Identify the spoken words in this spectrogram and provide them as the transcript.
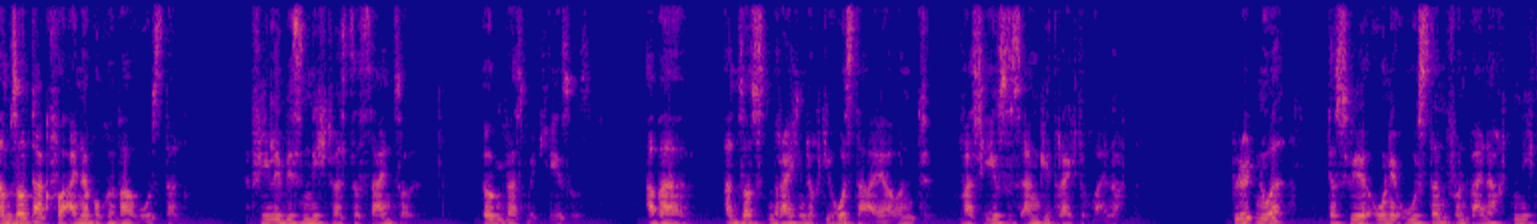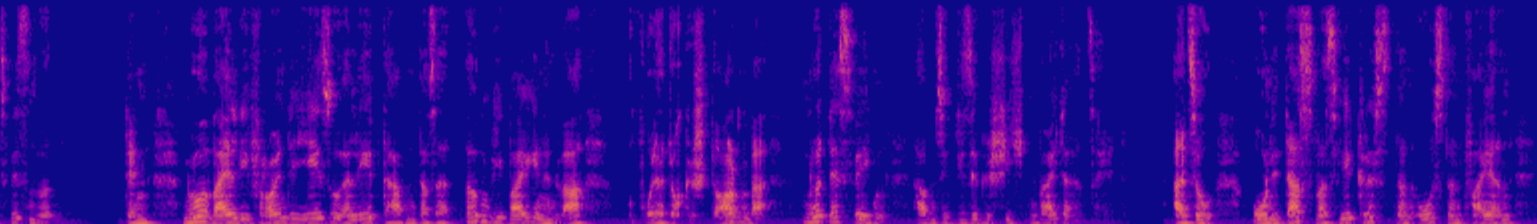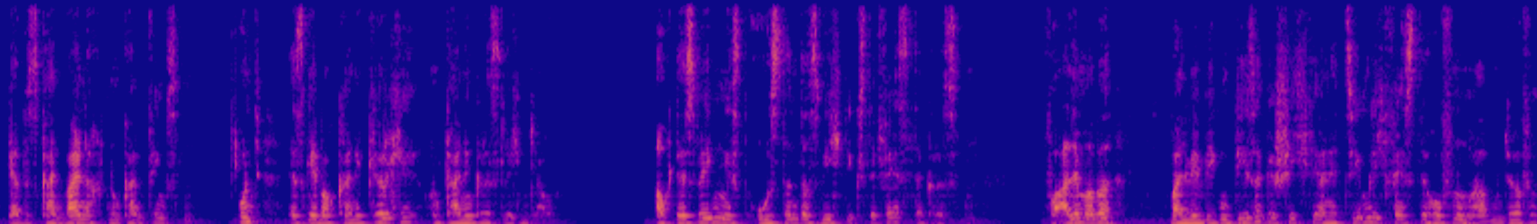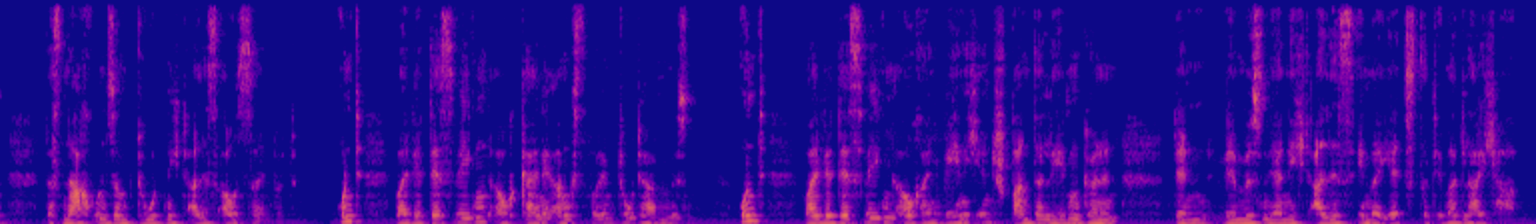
Am Sonntag vor einer Woche war Ostern. Viele wissen nicht, was das sein soll. Irgendwas mit Jesus. Aber ansonsten reichen doch die Ostereier und was Jesus angeht, reicht doch Weihnachten. Blöd nur, dass wir ohne Ostern von Weihnachten nichts wissen würden. Denn nur weil die Freunde Jesu erlebt haben, dass er irgendwie bei ihnen war, obwohl er doch gestorben war, nur deswegen haben sie diese Geschichten weitererzählt. Also ohne das, was wir Christen an Ostern feiern, gäbe es kein Weihnachten und kein Pfingsten. Und es gäbe auch keine Kirche und keinen christlichen Glauben. Auch deswegen ist Ostern das wichtigste Fest der Christen. Vor allem aber, weil wir wegen dieser Geschichte eine ziemlich feste Hoffnung haben dürfen, dass nach unserem Tod nicht alles aus sein wird. Und weil wir deswegen auch keine Angst vor dem Tod haben müssen. Und weil wir deswegen auch ein wenig entspannter leben können, denn wir müssen ja nicht alles immer jetzt und immer gleich haben.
